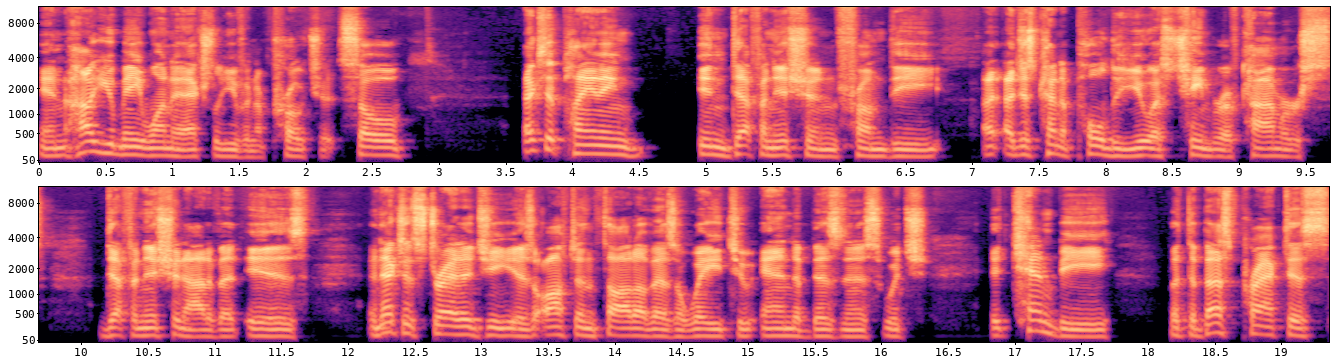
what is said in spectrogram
and how you may want to actually even approach it. So, exit planning, in definition, from the I, just kind of pulled the U.S. Chamber of Commerce definition out of it is an exit strategy is often thought of as a way to end a business, which it can be, but the best practice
